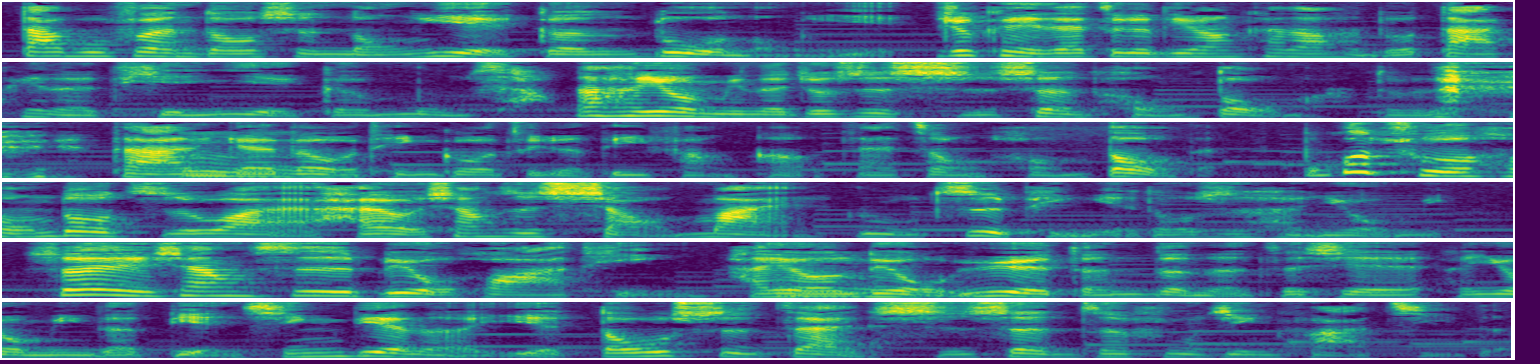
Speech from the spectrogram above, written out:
大部分都是农业跟落农业，就可以在这个地方看到很多大片的田野跟牧场。那很有名的就是石胜红豆嘛，对不对？大家应该都有听过这个地方，好、嗯，在种红豆的。不过除了红豆之外，还有像是小麦、乳制品也都是很有名。所以像是六花亭，还有柳月等等的这些很有名的点心店呢，也都是在石胜这附近发迹的。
